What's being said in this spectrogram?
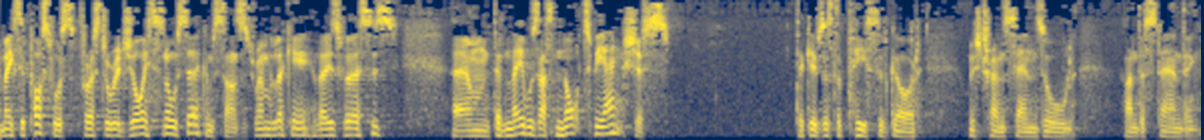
that makes it possible for us to rejoice in all circumstances. Remember looking at those verses? Um, that enables us not to be anxious. That gives us the peace of God which transcends all understanding.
